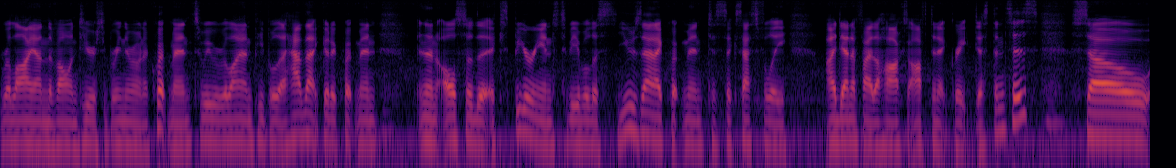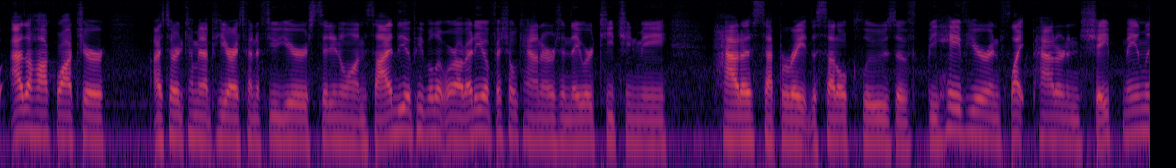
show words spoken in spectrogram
rely on the volunteers to bring their own equipment. So we rely on people that have that good equipment and then also the experience to be able to use that equipment to successfully identify the hawks often at great distances. Mm. So as a hawk watcher, I started coming up here. I spent a few years sitting alongside the people that were already official counters, and they were teaching me how to separate the subtle clues of behavior and flight pattern and shape mainly.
